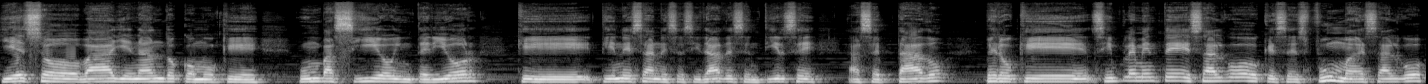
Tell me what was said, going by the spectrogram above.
y eso va llenando como que un vacío interior que tiene esa necesidad de sentirse aceptado, pero que simplemente es algo que se esfuma, es algo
